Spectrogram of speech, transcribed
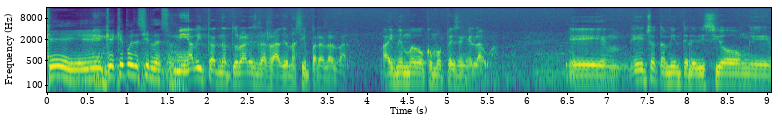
¿Qué, ¿qué, ¿Qué puedes decir de eso? Mi hábitat natural es la radio, nací para la radio. Ahí me muevo como pez en el agua. Eh, he hecho también televisión, eh,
